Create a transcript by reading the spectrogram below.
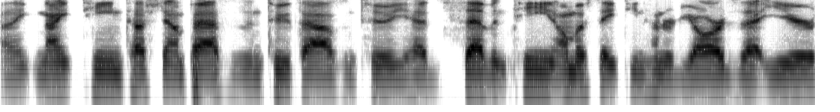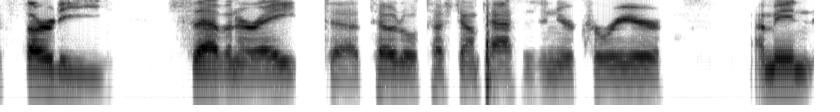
I think 19 touchdown passes in 2002. You had 17, almost 1,800 yards that year, 37 or 8 uh, total touchdown passes in your career. I mean,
